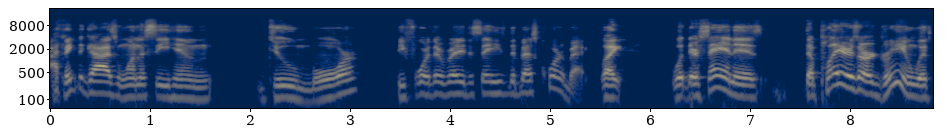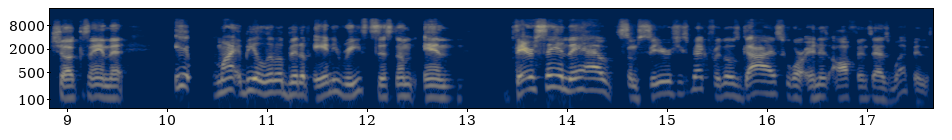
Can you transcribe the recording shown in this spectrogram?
I think the guys want to see him do more before they're ready to say he's the best quarterback. Like what they're saying is the players are agreeing with Chuck saying that it might be a little bit of Andy Reid's system, and they're saying they have some serious respect for those guys who are in his offense as weapons.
